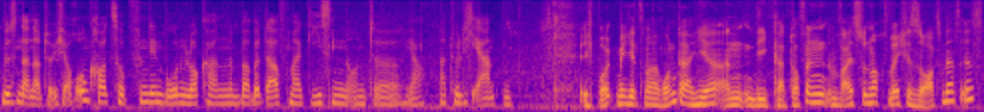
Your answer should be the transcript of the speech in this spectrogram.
müssen dann natürlich auch Unkraut zupfen, den Boden lockern, bei Bedarf mal gießen und äh, ja, natürlich ernten. Ich beug mich jetzt mal runter hier an die Kartoffeln. Weißt du noch, welche Sorte das ist?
